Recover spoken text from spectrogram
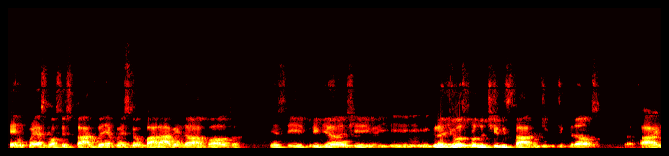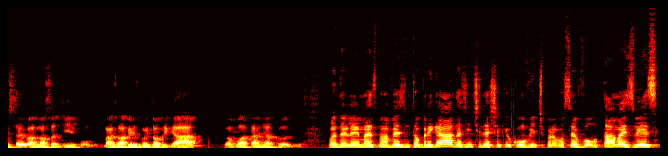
Quem não conhece nosso estado, venha conhecer o Pará, venha dar uma volta nesse brilhante e, grandioso produtivo estado de, de grãos. Tá? Isso é a nossa dica. Mais uma vez, muito obrigado. Uma boa tarde a todos. Vanderlei, mais uma vez, muito obrigado. A gente deixa aqui o convite para você voltar mais vezes,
